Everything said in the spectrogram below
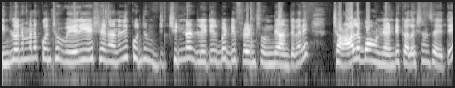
ఇందులోనే మనకు కొంచెం వేరియేషన్ అనేది కొంచెం చిన్న లిటిల్ బిట్ డిఫరెన్స్ ఉంది. అంతేగాని చాలా బాగున్నాయండి కలెక్షన్స్ అయితే.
